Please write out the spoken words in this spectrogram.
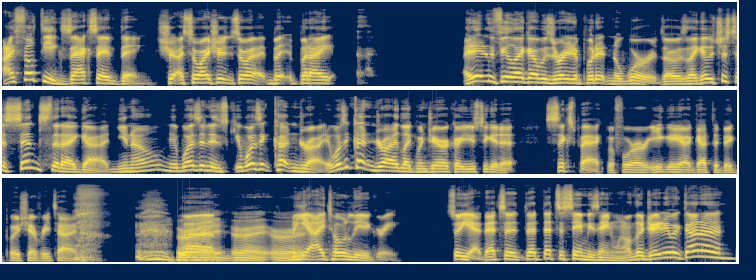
I felt the exact same thing. Should, so I should. So, I, but but I. I didn't feel like I was ready to put it into words. I was like, it was just a sense that I got, you know? It wasn't as it wasn't cut and dried. It wasn't cut and dried like when Jericho used to get a six pack before he got the big push every time. right, Um, right, right. But yeah, I totally agree. So yeah, that's a that, that's a Sami Zayn one. Although JD McDonagh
